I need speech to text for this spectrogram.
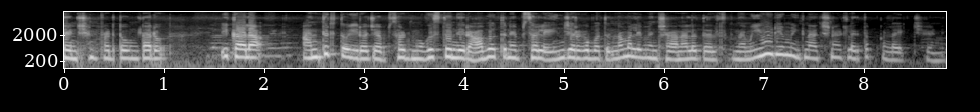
టెన్షన్ పడుతూ ఉంటారు. ఇక అలా అంతటితో ఈరోజు ఎపిసోడ్ ముగుస్తుంది. రాబోతున్న ఎపిసోడ్ ఏం జరగబోతుందో మళ్ళీ మేము ఛానల్లో తెలుసుకుందాం. ఈ వీడియో మీకు నచ్చినట్లయితే లైక్ చేయండి.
